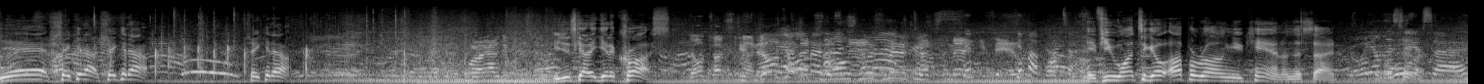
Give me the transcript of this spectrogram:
Yeah. Shake it out. Shake it out. Shake it out. What I gotta do for this one? You just got to get across. Don't touch the mat. Don't touch the mat. Don't touch the mat. You fail. Skip up one time. If you want to go up a rung, you can on this side. Be on the safe side.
